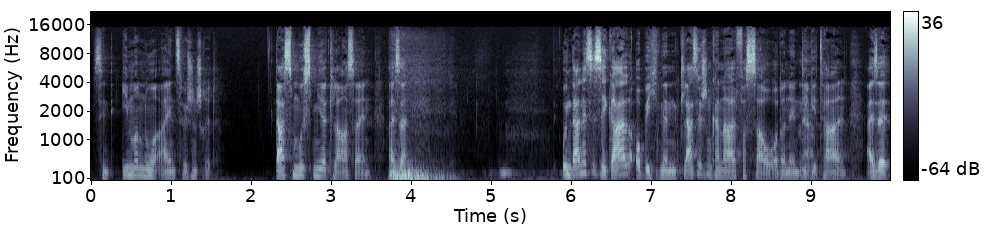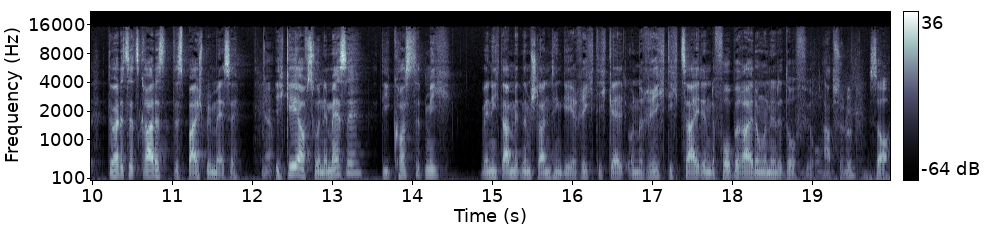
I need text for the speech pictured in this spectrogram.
sind immer nur ein Zwischenschritt. Das muss mir klar sein. Also und dann ist es egal, ob ich einen klassischen Kanal versau oder einen digitalen. Ja. Also, du hattest jetzt gerade das Beispiel Messe. Ja. Ich gehe auf so eine Messe, die kostet mich, wenn ich da mit einem Stand hingehe, richtig Geld und richtig Zeit in der Vorbereitung und in der Durchführung. Absolut. So,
